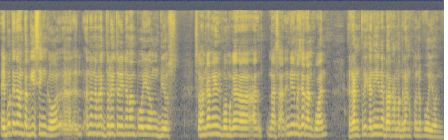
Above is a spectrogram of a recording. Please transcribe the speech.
Eh, buti naman pagising ko, uh, ano naman, nagtuloy-tuloy naman po yung views. So hanggang ngayon po, mag, uh, nasa, hindi naman siya rank 1. Rank 3 kanina, baka mag-rank 2 na po yun.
